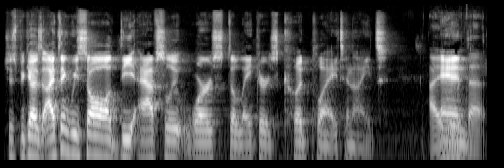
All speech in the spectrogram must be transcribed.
Just because I think we saw the absolute worst the Lakers could play tonight. I agree and with that.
